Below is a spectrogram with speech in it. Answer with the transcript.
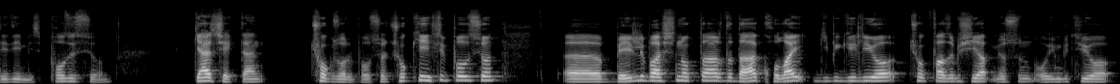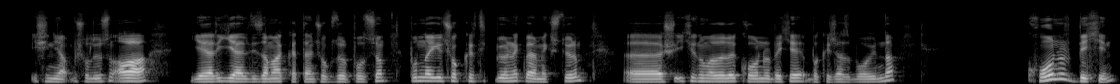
dediğimiz pozisyon gerçekten çok zor bir pozisyon. Çok keyifli bir pozisyon. Eee, belli başlı noktalarda daha kolay gibi geliyor. Çok fazla bir şey yapmıyorsun. Oyun bitiyor. işini yapmış oluyorsun ama yeri geldiği zaman hakikaten çok zor pozisyon. Bununla ilgili çok kritik bir örnek vermek istiyorum. Şu 2 numaralı cornerback'e bakacağız bu oyunda. Cornerback'in,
